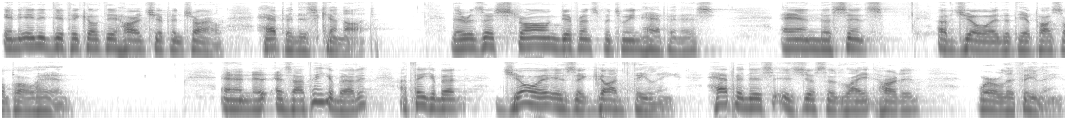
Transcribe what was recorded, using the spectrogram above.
in any difficulty, hardship, and trial. Happiness cannot. There is a strong difference between happiness and the sense of joy that the Apostle Paul had. And as I think about it, I think about joy is a God feeling. Happiness is just a light-hearted, worldly feeling.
